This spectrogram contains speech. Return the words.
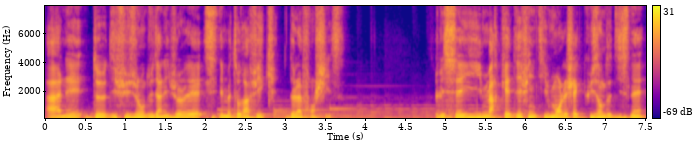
année de diffusion du dernier volet cinématographique de la franchise. Celui-ci marquait définitivement l'échec cuisant de Disney,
